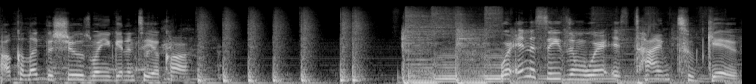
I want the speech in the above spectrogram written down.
I'll collect the shoes when you get into your car. We're in the season where it's time to give.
